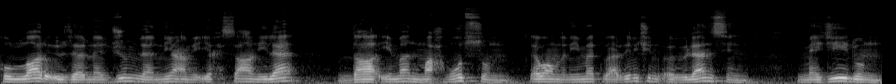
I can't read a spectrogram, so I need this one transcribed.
Kullar üzerine cümle ni'mi ihsan ile daimen mahmudsun. Devamlı nimet verdiğin için övülensin. Mecidun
